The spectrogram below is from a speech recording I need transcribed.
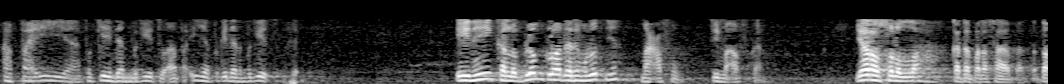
apa iya begini dan begitu, apa iya begini dan begitu. Ini kalau belum keluar dari mulutnya, maafu, dimaafkan. Ya Rasulullah, kata para sahabat, atau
